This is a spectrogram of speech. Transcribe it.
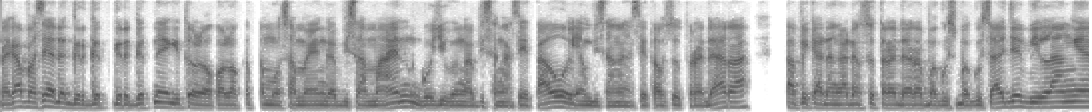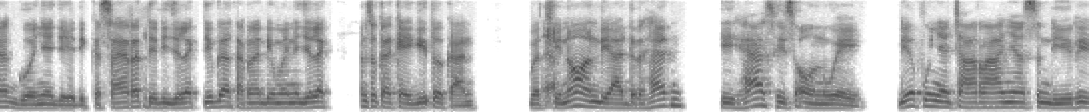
Mereka pasti ada gerget-gergetnya gitu loh. Kalau ketemu sama yang nggak bisa main, gue juga nggak bisa ngasih tahu. Yang bisa ngasih tahu sutradara, tapi kadang-kadang sutradara bagus-bagus aja bilangnya, guanya jadi keseret, jadi jelek juga karena dia mainnya jelek. Kan suka kayak gitu kan. But yeah. Vino on the other hand, he has his own way dia punya caranya sendiri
